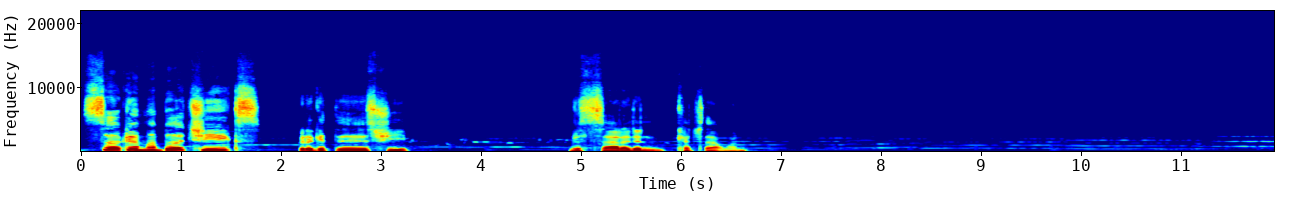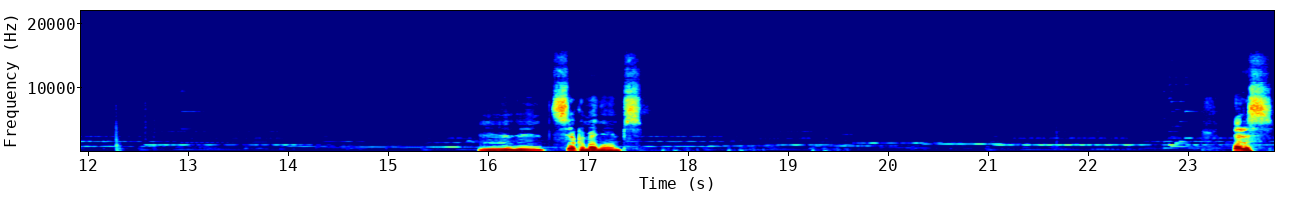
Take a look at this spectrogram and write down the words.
Suck on my butt cheeks. Gonna get this sheep. I'm just sad I didn't catch that one. Mm -hmm. Suck on my lumps. Lettuce.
